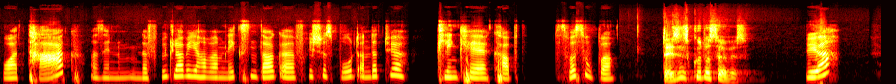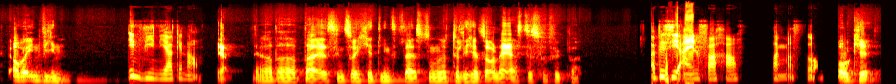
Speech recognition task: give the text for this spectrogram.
Vortag, also in, in der Früh, glaube ich, habe am nächsten Tag äh, frisches Brot an der Türklinke gehabt. Das war super. Das ist guter Service. Ja, aber in Wien. In Wien, ja, genau. Ja, ja da, da sind solche Dienstleistungen natürlich als allererstes verfügbar. Ein bisschen einfacher, sagen wir es so. Okay.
